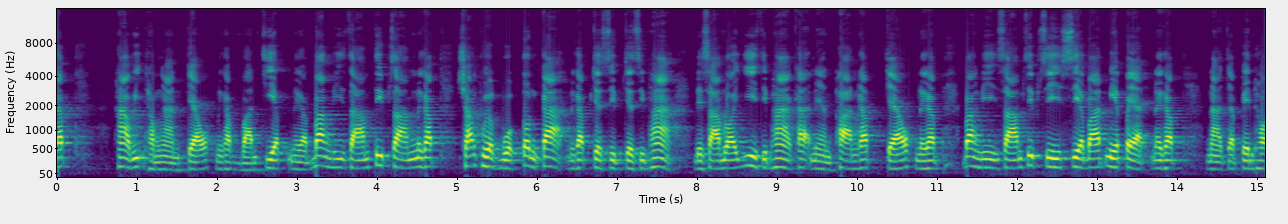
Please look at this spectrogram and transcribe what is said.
ครับ5 วิทำงานแก้วนะครับหวานเจี๊ยบนะครับบ้างที่3ที่3นะครับช้างเผือกบวกต้นกล้านะครับ70 75 ได้ 325 คะแนนผ่านครับแก้วนะครับบ้างที่34เสียบาสเมีย8นะครับ น่าจะเป็นทอ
